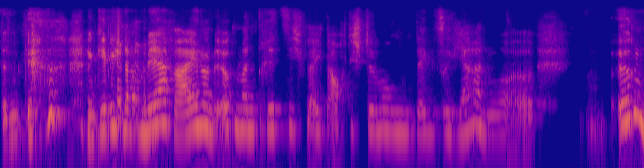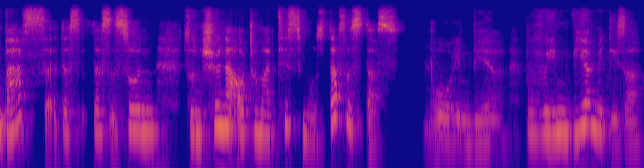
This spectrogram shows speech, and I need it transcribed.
Dann, dann gebe ich noch mehr rein und irgendwann dreht sich vielleicht auch die Stimmung und denkt so, ja, nur äh, irgendwas, das, das ist so ein, so ein schöner Automatismus. Das ist das, wohin wir, wohin wir mit dieser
